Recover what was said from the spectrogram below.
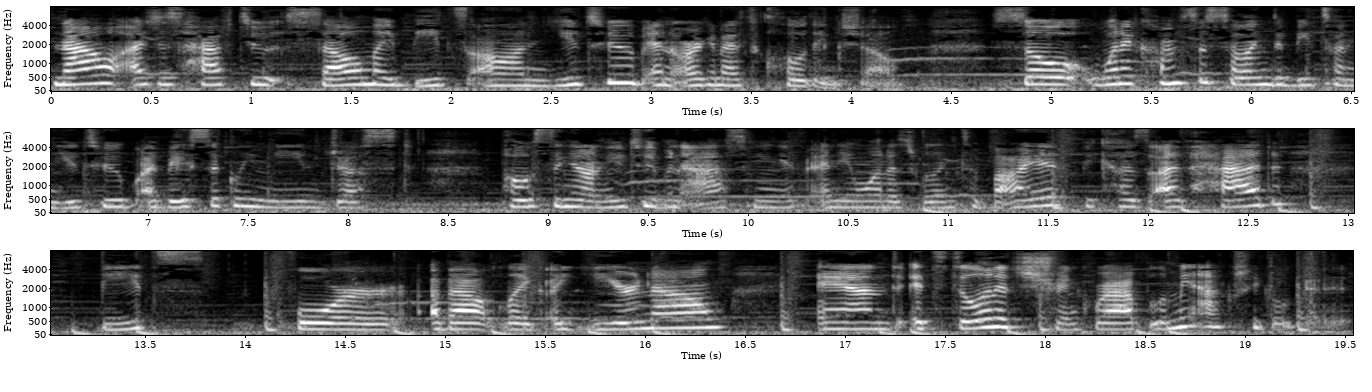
Now I just have to sell my beats on YouTube and organize clothing shelf. So when it comes to selling the beats on YouTube, I basically mean just posting it on YouTube and asking if anyone is willing to buy it because I've had beats for about like a year now and it's still in its shrink wrap. Let me actually go get it.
